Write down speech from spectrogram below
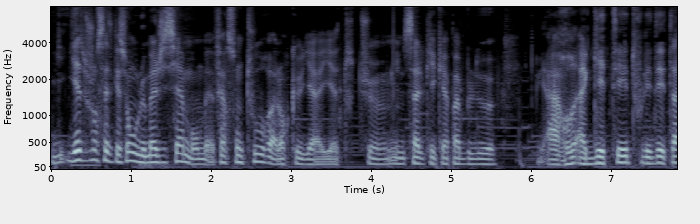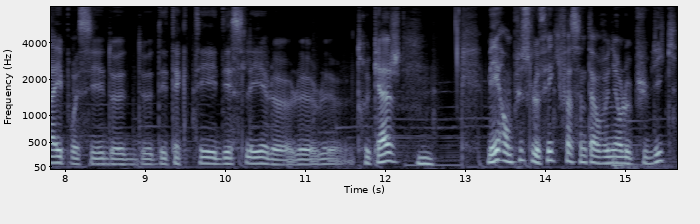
il y a toujours cette question où le magicien, bon, ben, faire son tour alors qu'il y a, il y a toute une, salle qui est capable de à, guetter tous les détails pour essayer de, de détecter et déceler le, le- le trucage. Hmm. Mais en plus, le fait qu'il fasse intervenir le public,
